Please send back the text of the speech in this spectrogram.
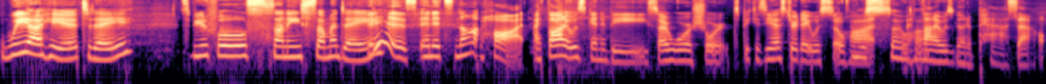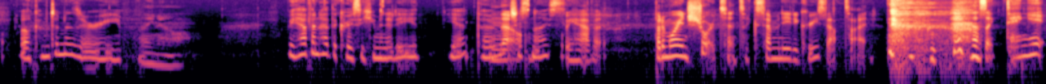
We are here today. It's a beautiful sunny summer day. It is, and it's not hot. I thought it was going to be, so I wore shorts because yesterday was so hot. was so I hot. thought I was going to pass out. Welcome to Missouri. I know. We haven't had the crazy humidity yet, though, No. which is nice. We haven't. But I'm wearing shorts and it's like 70 degrees outside. I was like, dang it.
